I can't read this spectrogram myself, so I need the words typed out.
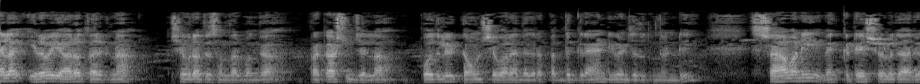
నెల ఇరవై ఆరో తారీఖున శివరాత్రి సందర్భంగా ప్రకాశం జిల్లా పొదిలి టౌన్ శివాలయం దగ్గర పెద్ద గ్రాండ్ ఈవెంట్ జరుగుతుందండి. శ్రావణి వెంకటేశ్వర్లు గారి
